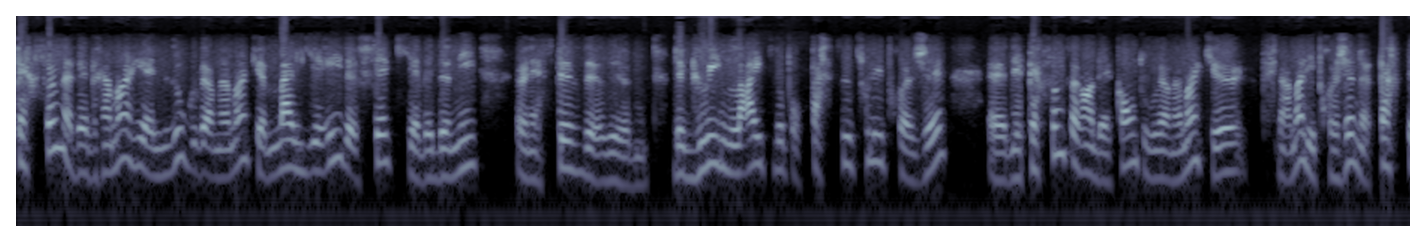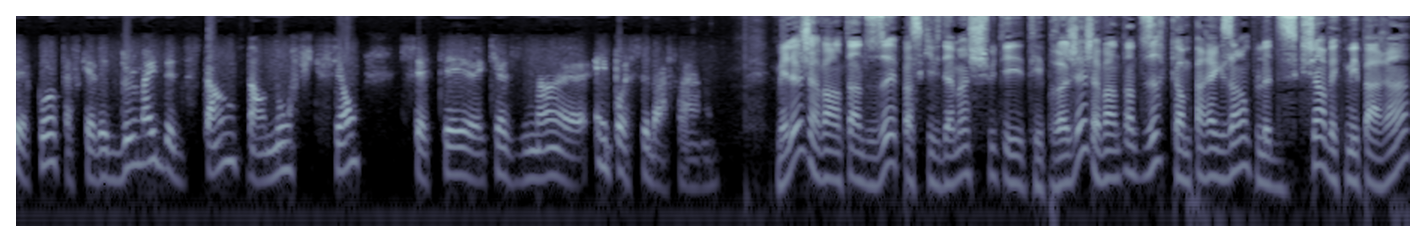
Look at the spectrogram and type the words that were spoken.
personne n'avait vraiment réalisé au gouvernement que malgré le fait qu'il avait donné une espèce de, green light là, pour partir tous les projets, euh, mais personne ne se rendait compte au gouvernement que finalement les projets ne partaient pas parce qu'avec deux mètres de distance dans nos fictions, c'était euh, quasiment euh, impossible à faire. Mais là, j'avais entendu dire, parce qu'évidemment, je suis tes, projets, j'avais entendu dire comme par exemple la discussion avec mes parents,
